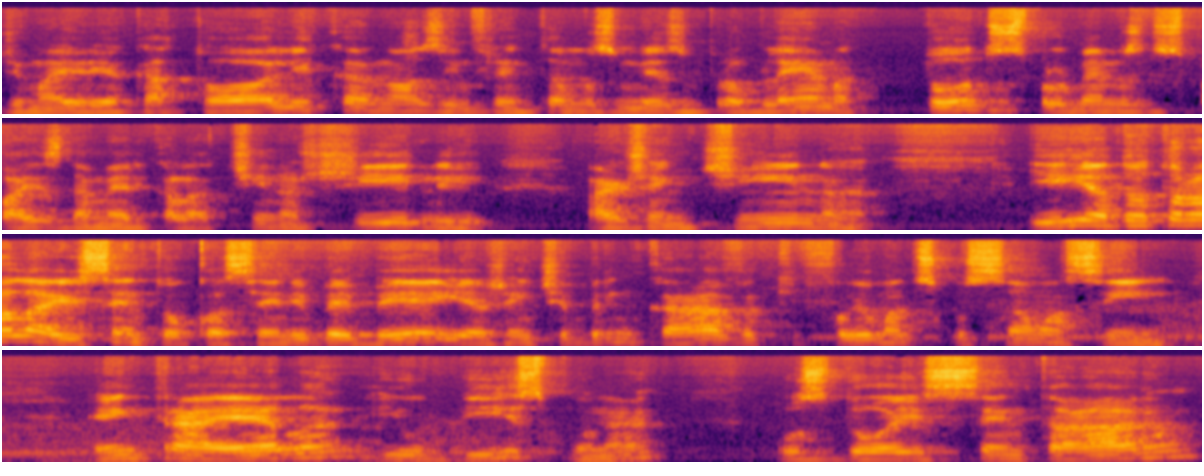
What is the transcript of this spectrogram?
de maioria católica, nós enfrentamos o mesmo problema, todos os problemas dos países da América Latina, Chile, Argentina. E a doutora Laís sentou com a CNBB e a gente brincava que foi uma discussão assim, entre ela e o bispo, né? Os dois sentaram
